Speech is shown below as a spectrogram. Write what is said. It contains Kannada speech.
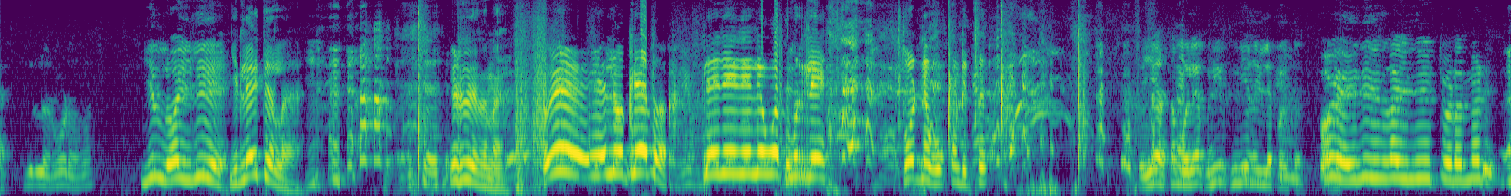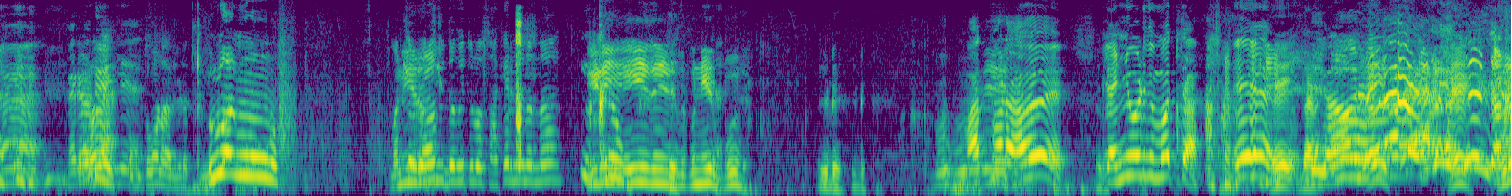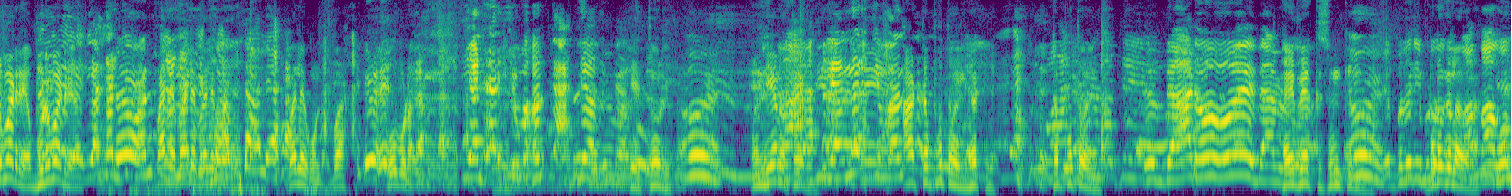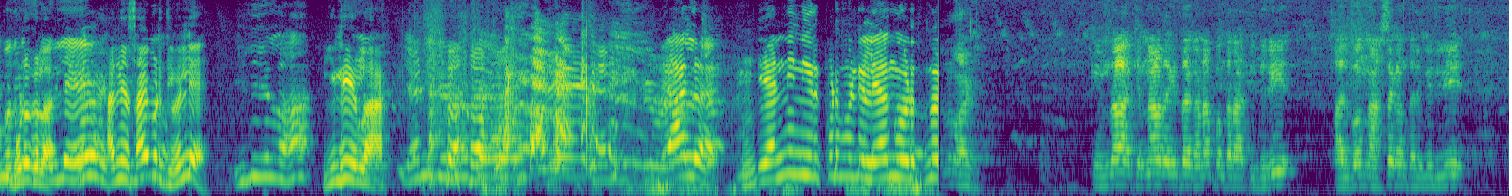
ಇಲ್ಲೋ ಇಲ್ಲಿ ಇಲ್ಲೇ ಐತಲ್ಲ ಇಡ್ರಿ ಅದನ್ನ. ಏ ಎಲ್ಲಿ ಹೋಗ್ಲಿ ಅದು? ಲೇ ಲೇ ಲೇ ಲೇ ಓದ್ ಮುರ್ಲಿ. ತೋಡ್ನಾಗ ಹೋಗ್ಕೊಂಡಿತ್ತು. ಓಯ್ ಇಲ್ಲಿ ಇಲ್ಲ ಇಲ್ಲಿ ಇಟ್ಟು ನೋಡಿ. ನೀರು? ಬೂ. ಇಡು ಇಡು. ಮತ್ ನೋಡ ಎಣ್ಣೆ ಹೊಡಿದಿ ಮತ್ತ. ಬಿಡ್ಬೇಡ್ರಿ ಬಿಡ್ಬೇಡ್ರಿ. ಬಲೆ ಬಲೆ ಬಲೆ ಬಲೆ ಗುಂಡ ಬಾ. ಹೋಗ್ಬಿಡ. ಏ ತೋರಿ. ಒಂದೇನು ಏನು ಆ ಟಪ್ಪು ತೋಯ್ಲಿ ಹಟ್ಟಿ ಟಪ್ಪು ತೋಯ್ಲಿ ಬ್ಯಾಡ ಓಯ್ ಬ್ಯಾಡ. ಏ ಬೇಕು ಸುಮ್ಕಿ ಬುಡಗಲ್ಲ ಅದನ್ನ. ಬುಡಗಲ್ಲ ಅಲ್ಲಿ ಸಾಯ್ಬಿಡ್ತೀವಿ ಸಾಯ್ ಬಿಡ್ತೀವಿ ಎಲ್ಲಿ ಇಲಿ ಇಲ್ಲ. ಇಲ್ಲಿ ಇಲ್ಲ. ಎಣ್ಣೆ ನೀರು ಕುಡ್ಬಿಟ್ಟಿಲ್ಲ ಹೆಂಗ್ ಹೊಡತ್ ಕಿಂದ ಕಿನ್ನಾಳದಾಗ ಇದ್ದ ಗಣಪ ಅಂತ ಹಾಕಿದ್ರಿ ಅಲ್ಲಿ ಬಂದು ನಾಷ್ಟಕ್ಕಂತ ತರಬಿದ್ವಿ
